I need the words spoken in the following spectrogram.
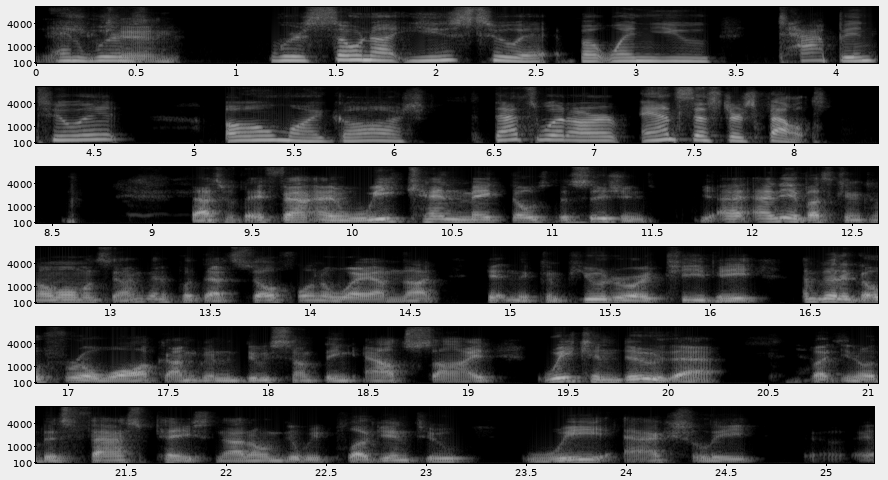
Yes, And we're- can. we're so not used to it but when you tap into it oh my gosh that's what our ancestors felt That's what they found. And we can make those decisions. Any of us can come home and say, I'm going to put that cell phone away. I'm not hitting the computer or TV. I'm going to go for a walk. I'm going to do something outside. We can do that. But, you know, this fast pace, not only do we plug into, we actually uh,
